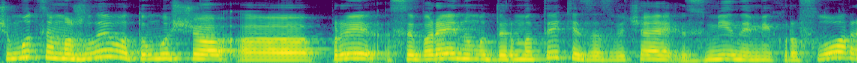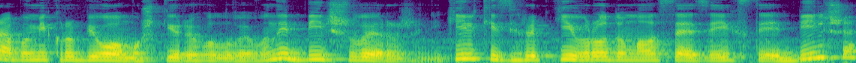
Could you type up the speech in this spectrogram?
Чому це можливо? Тому що е, при сибирейному дерматиті зазвичай зміни мікрофлори або мікробіому шкіри голови вони більш виражені. Кількість грибків роду маласезія їх стає більше.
